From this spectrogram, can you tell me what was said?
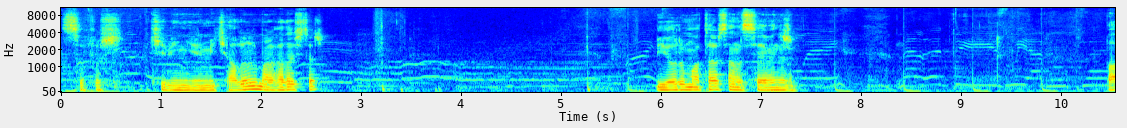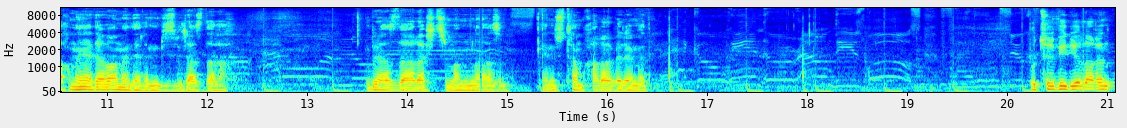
Sıfır. 2022 alınır mı arkadaşlar? Bir yorum atarsanız sevinirim. Bakmaya devam edelim biz biraz daha. Biraz daha araştırmam lazım. Henüz tam karar veremedim. Bu tür videoların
